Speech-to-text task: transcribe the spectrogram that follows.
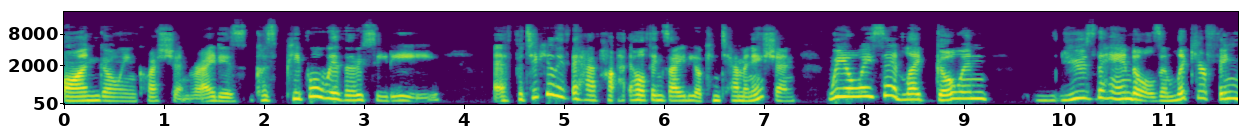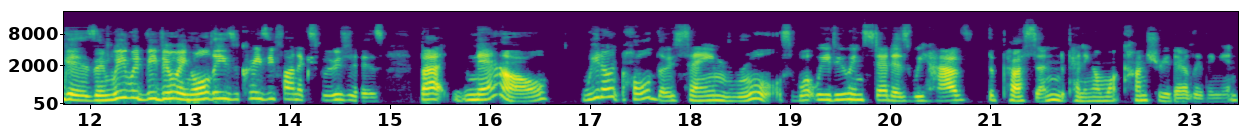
ongoing question, right? Is because people with OCD, eh, particularly if they have health anxiety or contamination we always said like go and use the handles and lick your fingers and we would be doing all these crazy fun exposures but now we don't hold those same rules. What we do instead is we have the person depending on what country they're living in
